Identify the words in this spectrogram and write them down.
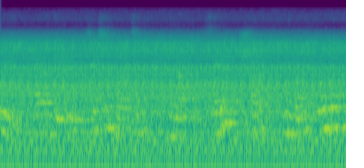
Մուկրի, Արադի, Սեսն բացը, նա, Սեր, Շա, Իվան, Գոնդը Հորցավ,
